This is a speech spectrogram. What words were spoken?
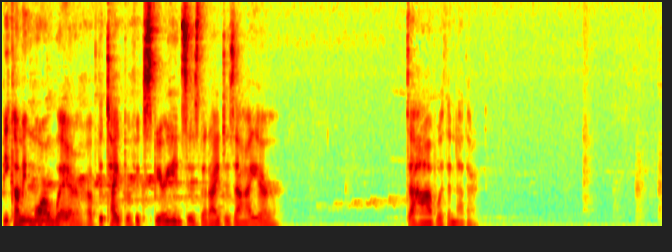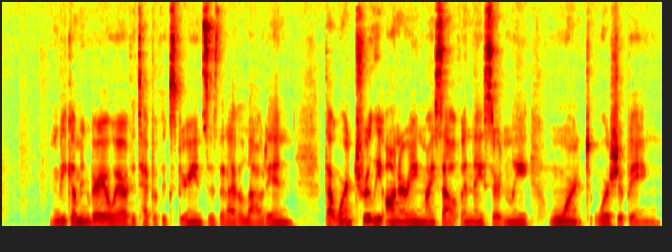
becoming more aware of the type of experiences that I desire to have with another. And becoming very aware of the type of experiences that I've allowed in that weren't truly honoring myself, and they certainly weren't worshiping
